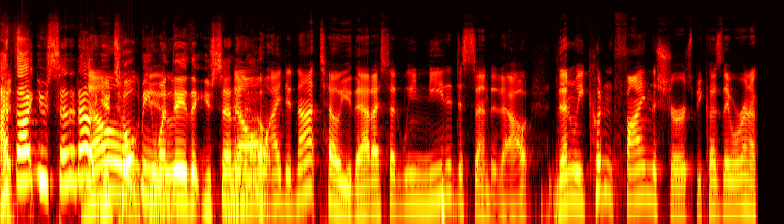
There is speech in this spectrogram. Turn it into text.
I thought you sent it out. you told me one day that you sent no, it out. No, I did not tell you that. I said we needed to send it out. Then we couldn't find the shirts because they were in a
